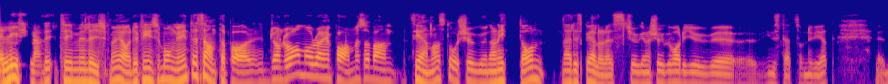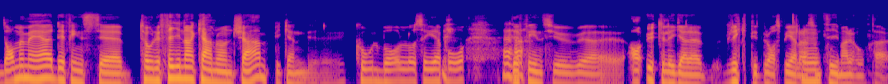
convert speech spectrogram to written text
eh, Leishman. Team Leishman, ja. Det finns ju många intressanta par. John Rahm och Ryan Palmer som vann senast då 2019 när det spelades. 2020 var det ju eh, inställt som ni vet. De är med. Det finns eh, Tony Fina, Cameron Champ, vilken eh, cool boll att se på. Det finns ju eh, ja, ytterligare riktigt bra spelare mm. som teamar ihop här.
